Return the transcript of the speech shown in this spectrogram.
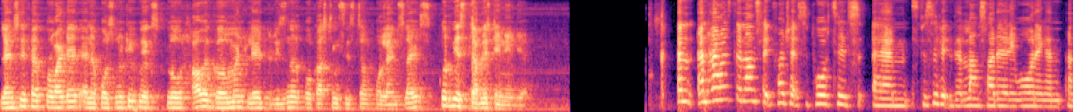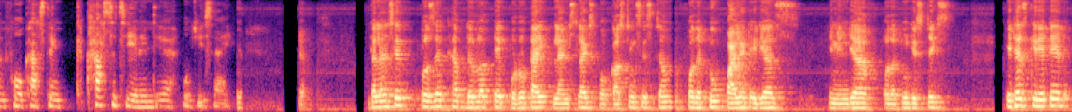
Landslip have provided an opportunity to explore how a government-led regional forecasting system for landslides could be established in India. And, and how has the Landslip project supported um, specifically the landslide early warning and, and forecasting capacity in India, would you say? Yeah. The Landslip project have developed a prototype landslides forecasting system for the two pilot areas in India for the two districts. It has created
